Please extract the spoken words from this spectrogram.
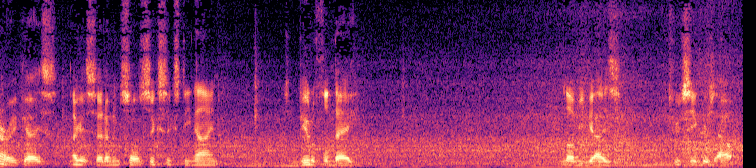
Alright guys, like I said, I'm in Sol 669. It's a beautiful day. Love you guys. True Seekers out.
